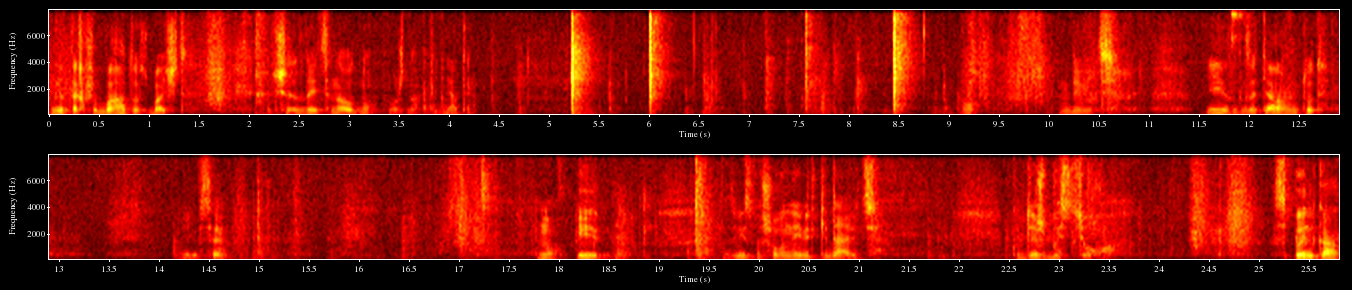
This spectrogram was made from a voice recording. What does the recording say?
Не так, щоб багато, бачите. Ще, здається, на одну можна підняти. О, дивіться. І затягуємо тут. І все. Ну, і звісно, що вони відкидаються. Куди ж без цього? Спинка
